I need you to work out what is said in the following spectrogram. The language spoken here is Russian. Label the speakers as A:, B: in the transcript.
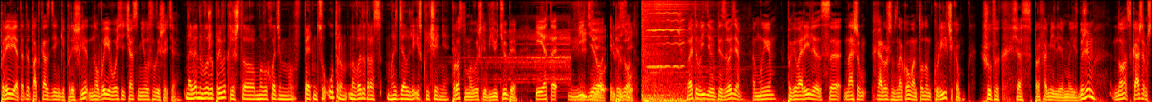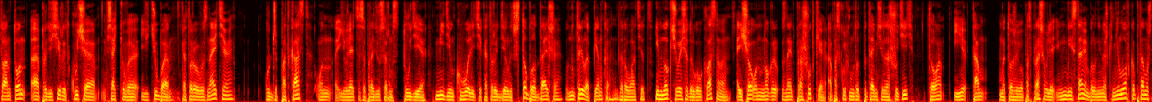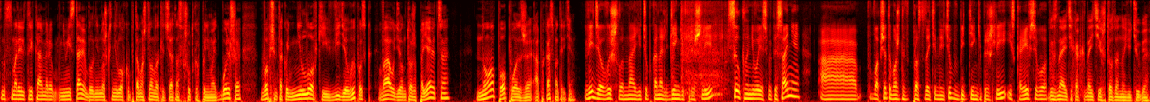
A: Привет, это подкаст «Деньги пришли», но вы его сейчас не услышите.
B: Наверное, вы уже привыкли, что мы выходим в пятницу утром, но в этот раз мы сделали исключение.
A: Просто мы вышли в YouTube, и это видеоэпизод. В этом видеоэпизоде мы поговорили с нашим хорошим знакомым Антоном Курильчиком. Шуток сейчас про фамилии мы избежим, но скажем, что Антон э, продюсирует куча всякого Ютуба, которого вы знаете, Куджи подкаст. Он является сопродюсером студии Medium Quality, которая делает «Что было дальше?», «Внутри Лапенко», «Здорово, отец». И много чего еще другого классного. А еще он много знает про шутки, а поскольку мы тут пытаемся шутить, то и там мы тоже его поспрашивали. Местами было немножко неловко, потому что мы смотрели три камеры. Местами было немножко неловко, потому что он, в отличие от нас, в шутках понимает больше. В общем, такой неловкий видеовыпуск. В аудио он тоже появится но попозже. А пока смотрите.
B: Видео вышло на YouTube-канале «Деньги пришли». Ссылка на него есть в описании. А вообще-то можно просто зайти на YouTube, вбить «Деньги пришли», и, скорее всего...
A: Вы знаете, как найти что-то на YouTube.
